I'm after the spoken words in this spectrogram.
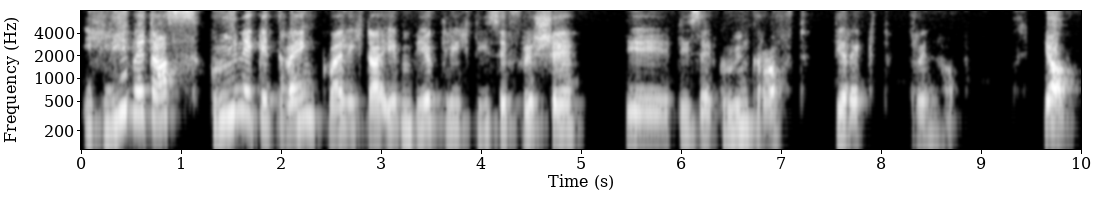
Ich liebe das grüne Getränk, weil ich da eben wirklich diese frische die, diese Grünkraft direkt drin habe. Ja,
